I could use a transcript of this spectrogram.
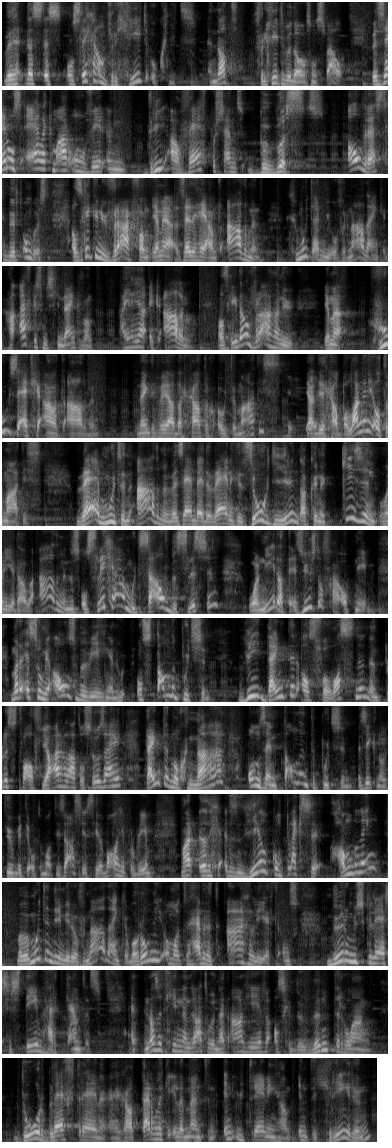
we, dat is, ons lichaam vergeet ook niet. En dat vergeten we dan soms wel. We zijn ons eigenlijk maar ongeveer een 3 à 5 procent bewust al de rest gebeurt onbewust. Als ik u nu vraag van, ja, maar ja, zei hij aan het ademen? Je moet daar niet over nadenken. Ga even misschien denken van, ah ja, ja, ik adem. Maar als ik dan vraag aan u, ja, maar hoe zijt je aan het ademen? Dan denkt je van, ja, dat gaat toch automatisch? Ja, dit gaat belangen niet automatisch. Wij moeten ademen. Wij zijn bij de weinige zoogdieren dat kunnen kiezen wanneer dat we ademen. Dus ons lichaam moet zelf beslissen wanneer dat hij zuurstof gaat opnemen. Maar dat is zo met al onze bewegingen. Ons tanden poetsen, wie denkt er als volwassene, een plus 12 jaar, laten we zo zeggen, denkt er nog na om zijn tanden te poetsen? Zeker natuurlijk met die automatisatie is het helemaal geen probleem. Maar het is een heel complexe handeling, maar we moeten er meer over nadenken. Waarom niet? Omdat we hebben het aangeleerd. Ons neuromusculair systeem herkent het. En dat is hetgeen inderdaad we net aangeven. Als je de winter lang door blijft trainen en gaat dergelijke elementen in je training gaan integreren,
